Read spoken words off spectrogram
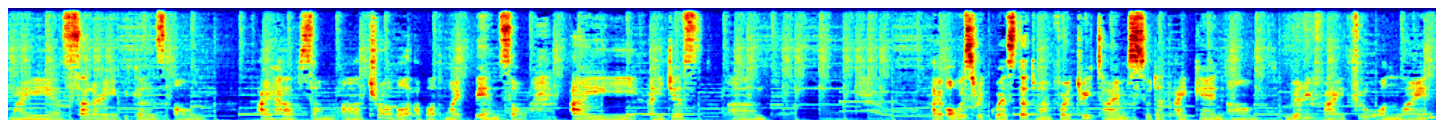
my salary because um, I have some uh, trouble about my PIN. So I I just um, I always request that one for three times so that I can um, verify through online.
